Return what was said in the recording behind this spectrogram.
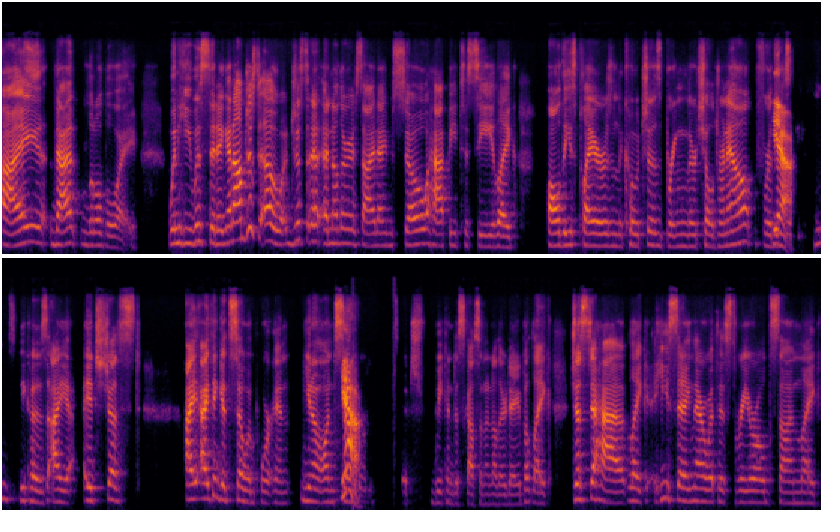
I that little boy when he was sitting and i'm just oh just a, another aside i'm so happy to see like all these players and the coaches bringing their children out for these yeah. because i it's just i i think it's so important you know on yeah. which we can discuss in another day but like just to have like he's sitting there with his three-year-old son like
